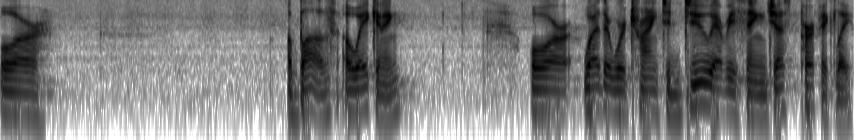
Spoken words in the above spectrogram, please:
or above awakening, or whether we're trying to do everything just perfectly.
